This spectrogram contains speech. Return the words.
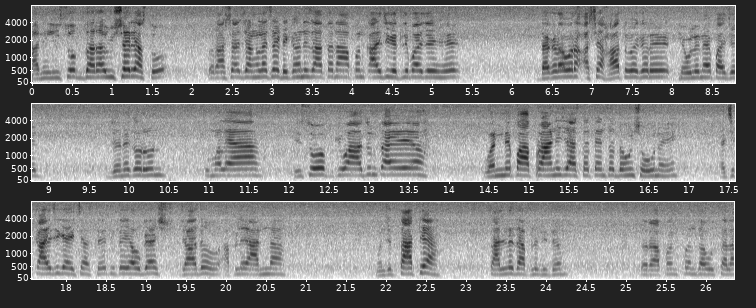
आणि इसोप जरा विषारी असतो. तर अशा जंगलाच्या ठिकाणी जाताना आपण काळजी घेतली पाहिजे. हे दगडावर असे हात वगैरे ठेवले नाही पाहिजेत जेणेकरून तुम्हाला या किंवा अजून काय वन्य पा प्राणी जे असतात त्यांचा दंश होऊ नये. याची काळजी घ्यायची असते. तिथे योगेश जाधव आपले अण्णा म्हणजे तात्या चाललेत आपलं तिथं. तर आपण पण जाऊ चला.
